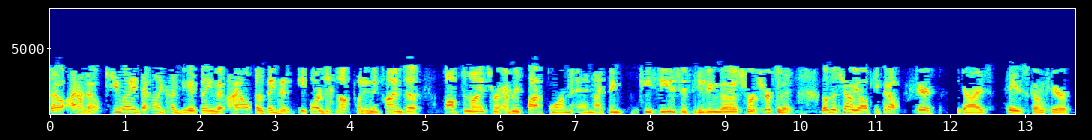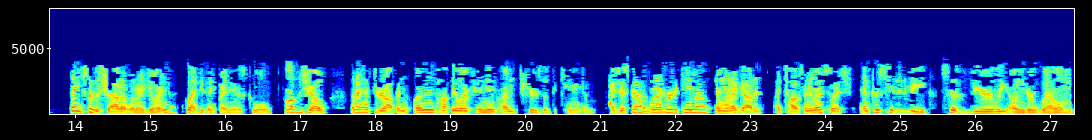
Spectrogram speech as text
So I don't know. QA definitely could be a thing, but I also think that people are just not putting the time to optimize for every platform, and I think PC is just getting the short shrift of it. Love the show, y'all. Keep it up. Cheers. guys. Hey, Skunk here. Thanks for the shout out when I joined. Glad you think my name is cool. Love the show, but I have to drop an unpopular opinion on Tears of the Kingdom. I just got it when I heard it came out, and when I got it, I tossed it in my Switch and proceeded to be severely underwhelmed.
